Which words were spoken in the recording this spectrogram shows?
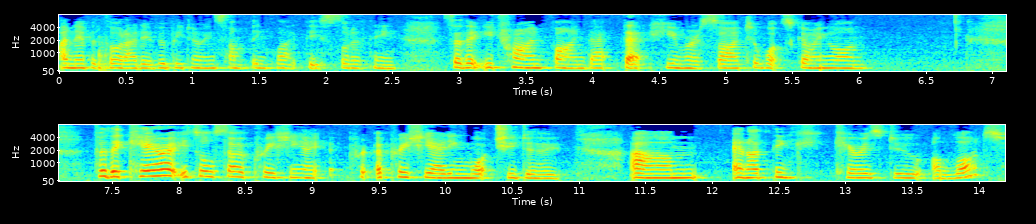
I never thought I'd ever be doing something like this sort of thing, so that you try and find that, that humorous side to what's going on. For the carer, it's also appreciate, appreciating what you do. Um, and I think carers do a lot,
